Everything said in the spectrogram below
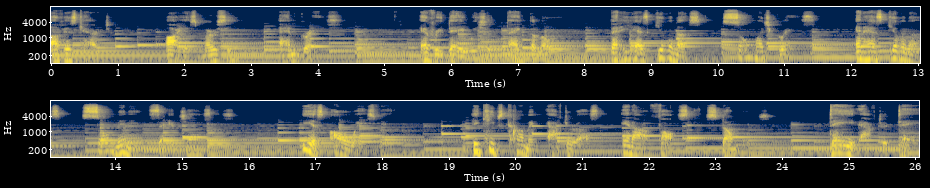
of his character are his mercy and grace. Every day we should thank the Lord that he has given us so much grace and has given us so many second chances. He is always faithful he keeps coming after us in our faults and stumbles, day after day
